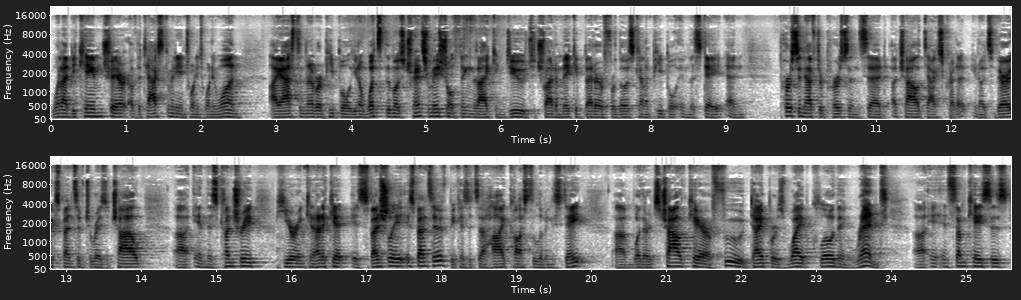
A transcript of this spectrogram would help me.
when I became chair of the tax committee in 2021, I asked a number of people, you know, what's the most transformational thing that I can do to try to make it better for those kind of people in the state? And person after person said a child tax credit. You know, it's very expensive to raise a child uh, in this country. Here in Connecticut, it's especially expensive because it's a high cost of living state. Um, whether it's childcare, food, diapers, wipe, clothing, rent. Uh, in, in, some cases,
